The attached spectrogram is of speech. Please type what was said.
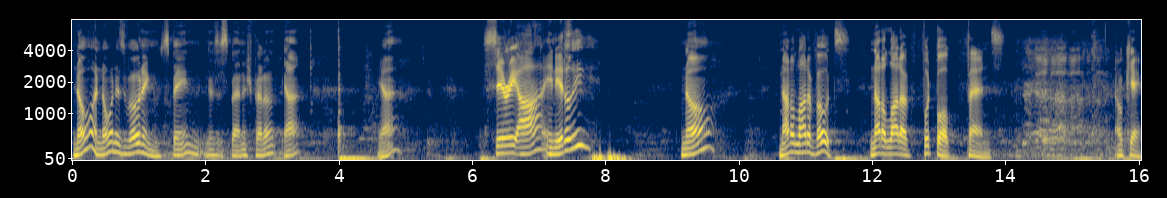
No one, no one is voting. Spain, there's a Spanish fellow. Yeah? Yeah? Serie A in Italy? No? Not a lot of votes. Not a lot of football fans. Okay.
